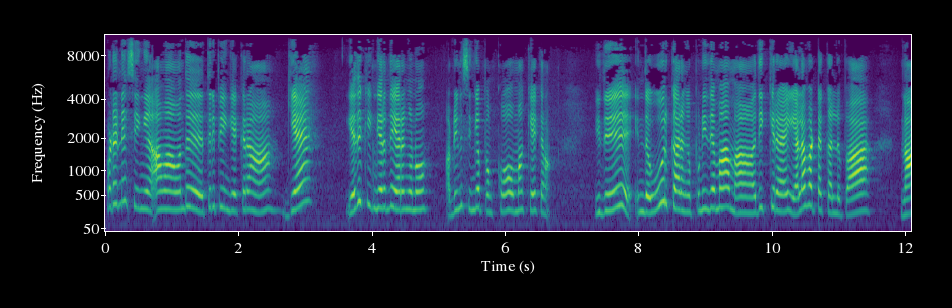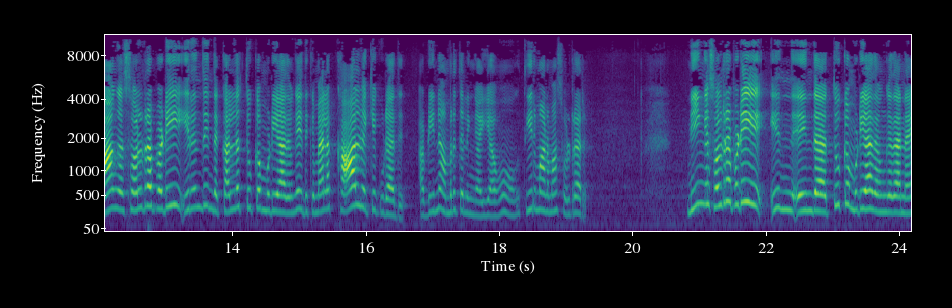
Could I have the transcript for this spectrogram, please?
உடனே சிங்க அவன் வந்து திருப்பியும் கேட்குறான் ஏன் எதுக்கு இங்கேருந்து இறங்கணும்? அப்படின்னு சிங்கப்பன் கோபமாக கேட்குறான் இது இந்த ஊர்க்காரங்க புனிதமாக மதிக்கிற இலவட்ட கல்லுப்பா. நாங்கள் சொல்கிறபடி இருந்து இந்த கல்லை தூக்க முடியாதவங்க இதுக்கு மேலே கால் வைக்கக்கூடாது அப்படின்னு அமிர்தலிங்க ஐயாவும் தீர்மானமாக சொல்கிறாரு நீங்கள் சொல்கிறபடி இந்த இந்த தூக்க முடியாதவங்க தானே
